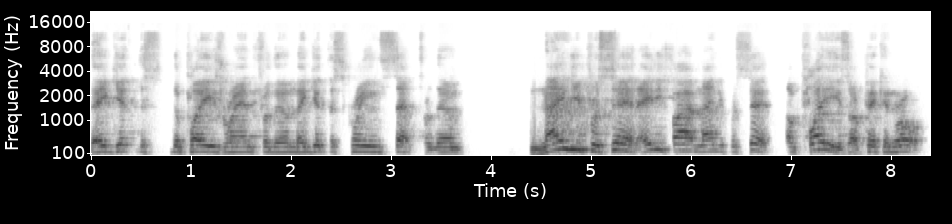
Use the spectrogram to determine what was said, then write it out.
They get the, the plays ran for them. They get the screens set for them. 90%, 85, 90% of plays are pick and roll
